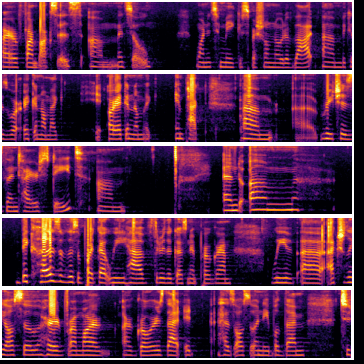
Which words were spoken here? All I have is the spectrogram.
our farm boxes. Um, and so wanted to make a special note of that because our economic, our economic impact um, uh, reaches the entire state. Um, and um, because of the support that we have through the GusNIP program, we've uh, actually also heard from our, our growers that it has also enabled them to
